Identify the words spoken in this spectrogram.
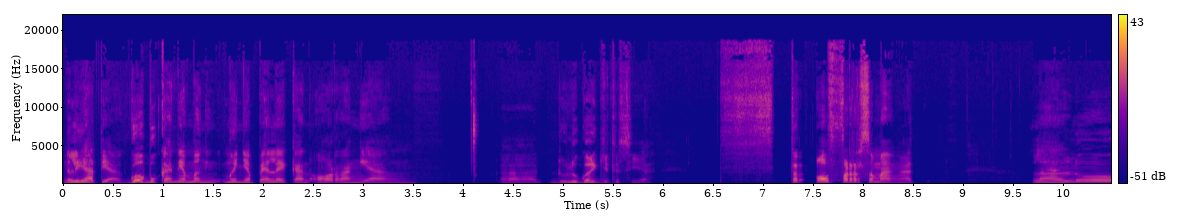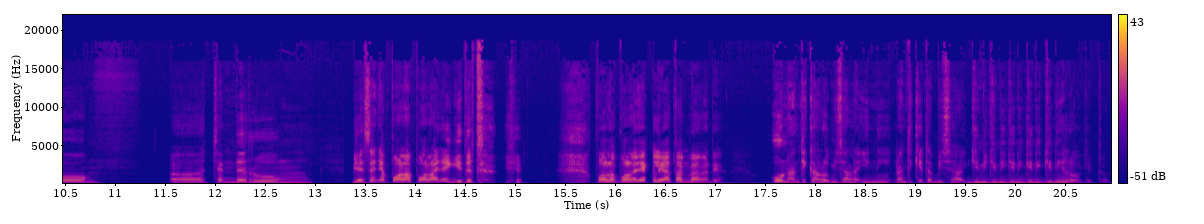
ngelihat ya, gue bukannya men- menyepelekan orang yang eh, dulu gue gitu sih ya, ter over semangat, lalu eh, cenderung biasanya pola-polanya gitu tuh. Pola-polanya kelihatan banget ya. Oh nanti kalau misalnya ini nanti kita bisa gini gini gini gini gini loh gitu.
